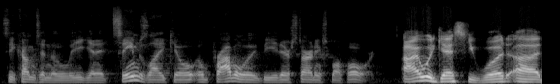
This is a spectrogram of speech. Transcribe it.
as he comes into the league? And it seems like he'll, he'll probably be their starting small forward. I would guess he would. Uh,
